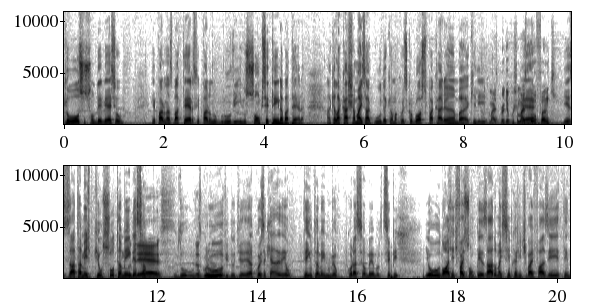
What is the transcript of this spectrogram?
que eu ouço o som do DVS, eu reparo nas bateras, reparo no groove e no som que você tem da batera. Aquela caixa mais aguda, que é uma coisa que eu gosto pra caramba, aquele... Mas porque puxa mais É. pro funk. Exatamente, porque eu sou também do dessa... jazz. do, do groove, do dia, é a coisa que eu tenho também no meu coração mesmo. Sempre eu, a gente faz som pesado, mas sempre que a gente vai fazer tem,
